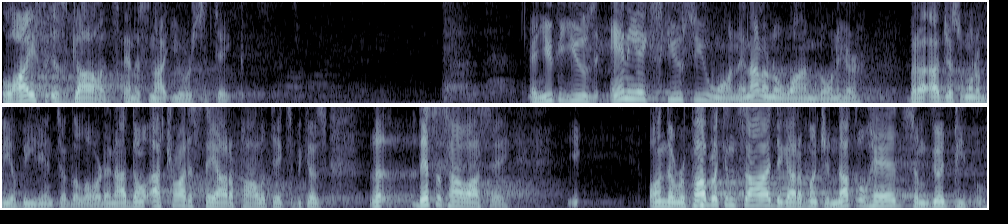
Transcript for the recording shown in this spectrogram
Life is God's and it's not yours to take. And you could use any excuse you want, and I don't know why I'm going here, but I, I just want to be obedient to the Lord. And I don't I try to stay out of politics because this is how I say. On the Republican side, they got a bunch of knuckleheads, some good people.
